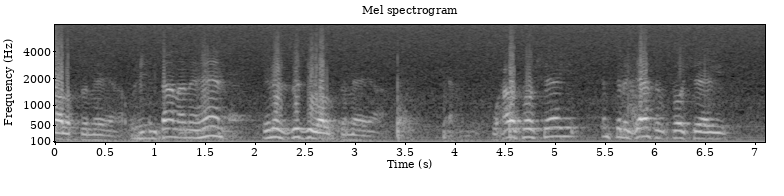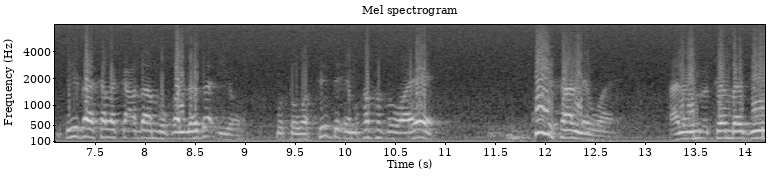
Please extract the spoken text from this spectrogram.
waa la suneeyaa wixii intaan aan ahayn in asdaji waa la suneeyaa waxaa la soo sheegay inta nijaasa la soo sheegay diidaa kala kacdaa muqalada iyo mutawasida iyo mukafafa waaye kuli saalle waaye cala lmuctamadi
